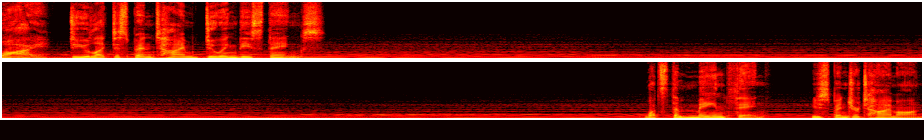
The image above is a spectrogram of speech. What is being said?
Why do you like to spend time doing these things? What's the main thing you spend your time on?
